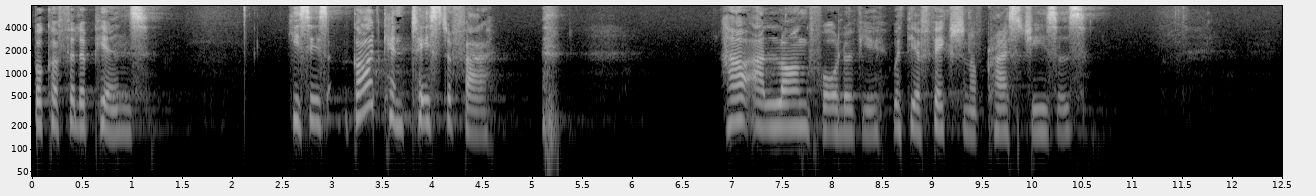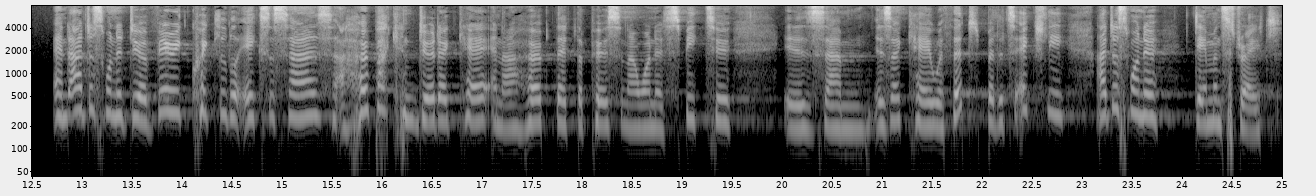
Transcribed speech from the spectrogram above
book of Philippians. He says, God can testify how I long for all of you with the affection of Christ Jesus. And I just want to do a very quick little exercise. I hope I can do it okay, and I hope that the person I want to speak to is, um, is okay with it. But it's actually, I just want to demonstrate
